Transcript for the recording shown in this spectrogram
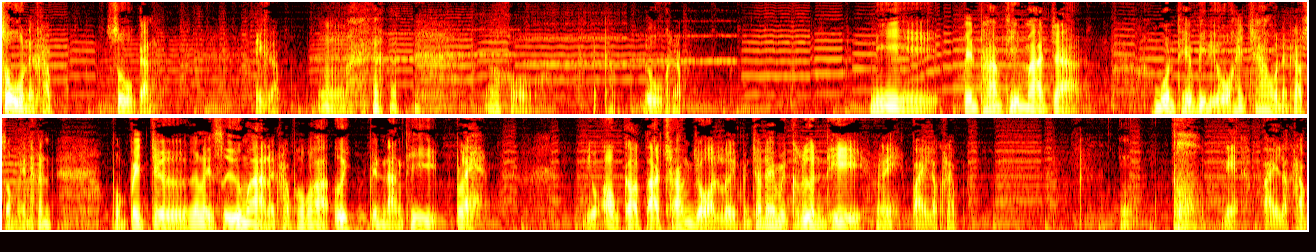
สู้นะครับ สู้กัน นี่ครับโอ้โหนะครับ ดูครับ นี่เป็นภาพที่มาจากม้วนเทปวิดีโอให้เช่านะครับ สมัยนั้น ผมไปเจอก็เลยซื้อมานะครับ เพราะว่า เอ้ย เป็นหนังที่แปลก เดี๋ยวเอากาวตาช้างหยอดเลย มันจะได้ไม่เคลื่อนที่นี่ไปแล้วครับ เนี่ยไปแล้วครับ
